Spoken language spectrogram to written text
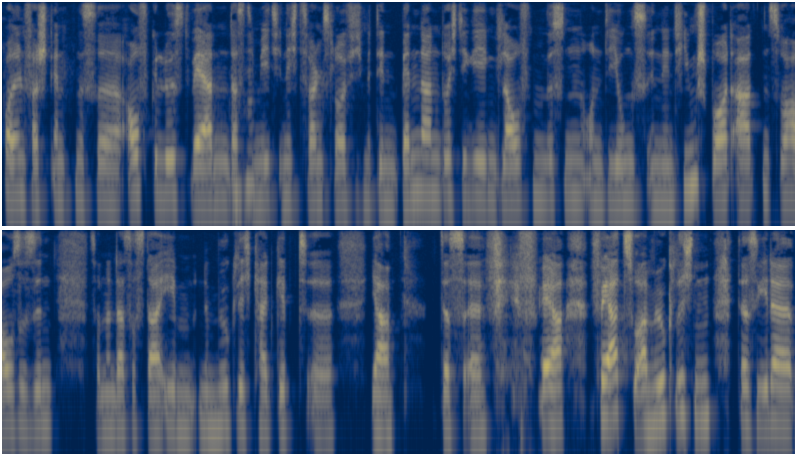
Rollenverständnisse aufgelöst werden, dass mhm. die Mädchen nicht zwangsläufig mit den Bändern durch die Gegend laufen müssen und die Jungs in den Teamsportarten zu Hause sind, sondern dass es da eben eine Möglichkeit gibt, äh, ja, das äh, fair, fair zu ermöglichen, dass jeder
